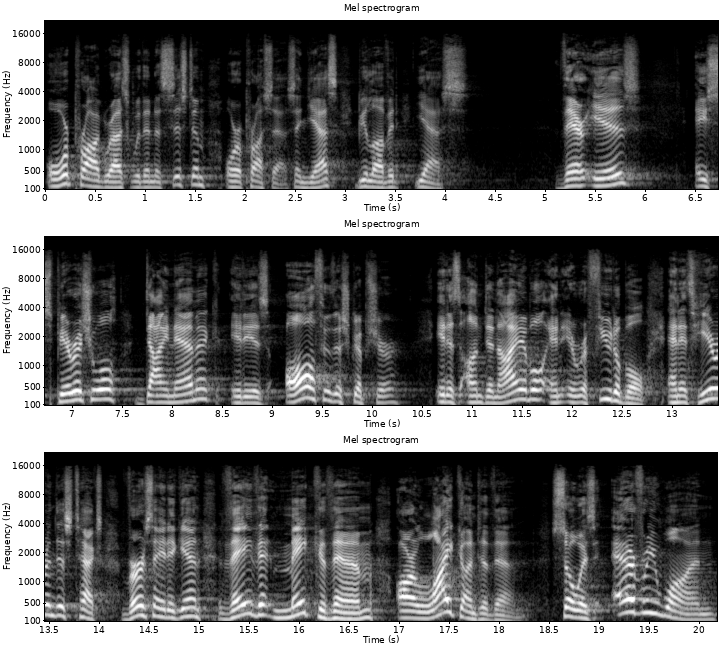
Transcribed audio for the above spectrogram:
or progress within a system or a process. And yes, beloved, yes. There is a spiritual dynamic. It is all through the scripture. It is undeniable and irrefutable. And it's here in this text. Verse 8 again they that make them are like unto them. So is everyone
